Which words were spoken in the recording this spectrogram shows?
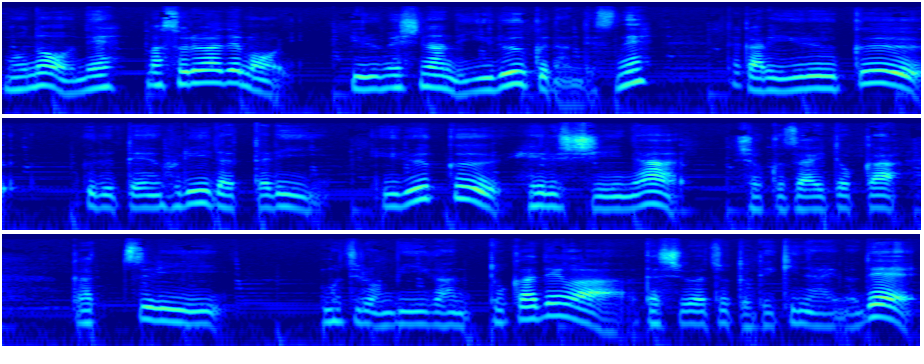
ものをねまあそれはでもゆる飯なんでゆるーくなんですね。だからゆるくグルテンフリーだったりゆるくヘルシーな食材とかがっつりもちろんビーガンとかでは私はちょっとできないので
